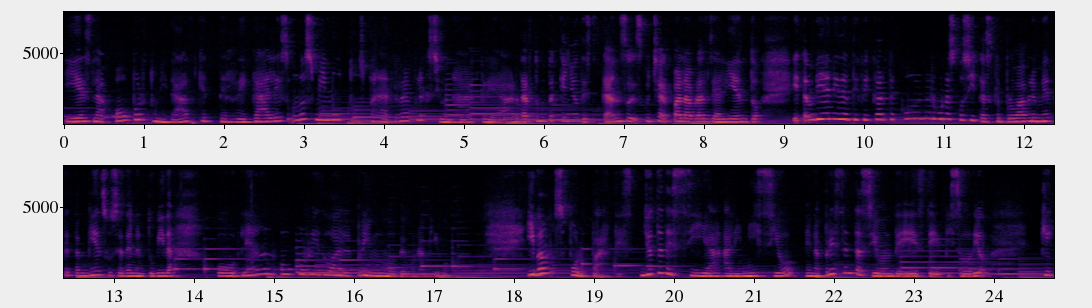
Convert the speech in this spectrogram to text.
y es la oportunidad que te regales unos minutos para reflexionar, crear, darte un pequeño descanso, escuchar palabras de aliento y también identificarte con algunas cositas que probablemente también suceden en tu vida o le han ocurrido al primo de un amigo. Y vamos por partes. Yo te decía al inicio, en la presentación de este episodio, que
